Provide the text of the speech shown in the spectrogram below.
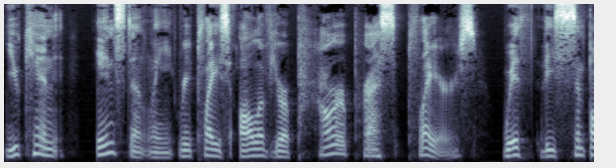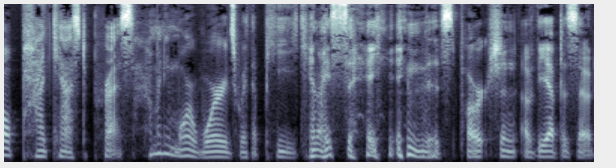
you can instantly replace all of your PowerPress players with the simple podcast press. How many more words with a P can I say in this portion of the episode?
